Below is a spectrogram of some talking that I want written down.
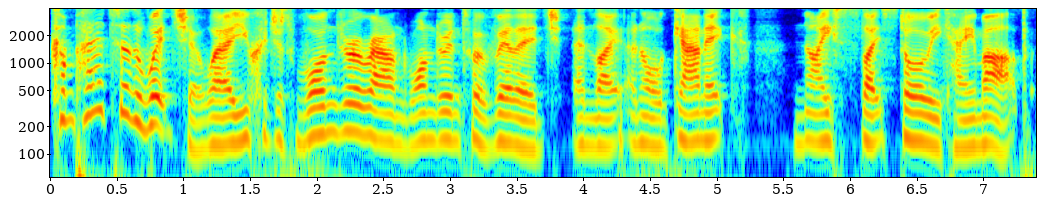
compared to the witcher where you could just wander around wander into a village and like an organic nice like story came up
